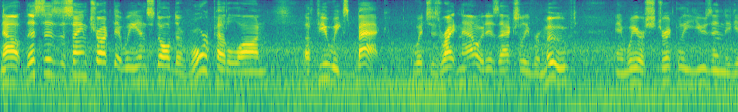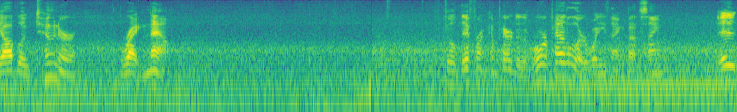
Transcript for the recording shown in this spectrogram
Now, this is the same truck that we installed the roar pedal on a few weeks back, which is right now it is actually removed, and we are strictly using the Diablo tuner right now. Feel different compared to the roar pedal, or what do you think? About the same? It.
